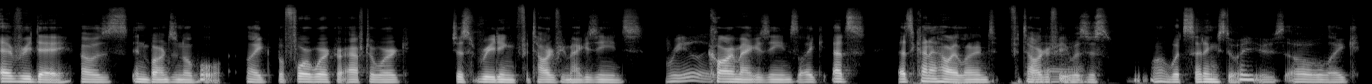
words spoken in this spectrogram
every day I was in Barnes and Noble, like before work or after work, just reading photography magazines, Really? car magazines. Like that's that's kind of how I learned photography. Was just well, what settings do I use? Oh, like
